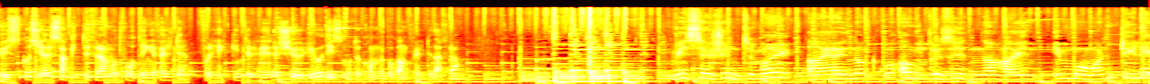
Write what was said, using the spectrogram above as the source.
Husk å kjøre sakte fram mot fotgjengerfeltet, for hekken til høyre skjuler jo de som måtte komme på gangfeltet derfra. Jeg meg, er jeg nok på andre siden av veien i morgen tidlig.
